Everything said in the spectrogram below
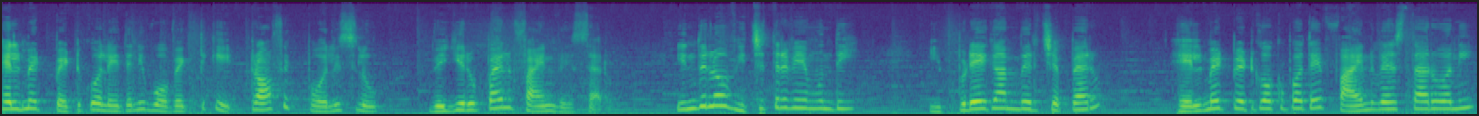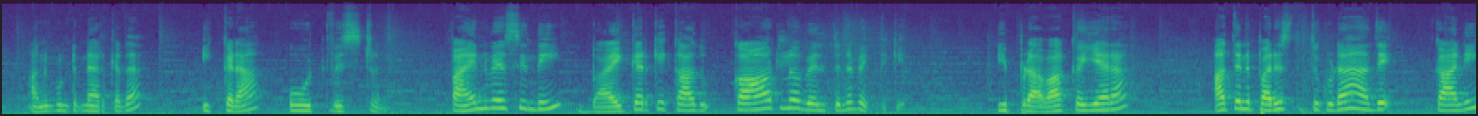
హెల్మెట్ పెట్టుకోలేదని ఓ వ్యక్తికి ట్రాఫిక్ పోలీసులు వెయ్యి రూపాయలు ఫైన్ వేశారు. ఇందులో విచిత్రమేముంది? ఇప్పుడేగా మీరు చెప్పారు? హెల్మెట్ పెట్టుకోకపోతే ఫైన్ వేస్తారు అని అనుకుంటున్నారు కదా. ఇక్కడ ఓ ట్విస్ట్ ఉంది. ఫైన్ వేసింది బైకర్కి కాదు కారులో వెళ్తున్న వ్యక్తికి. ఇప్పుడు అవాక్కయ్యారా అతని పరిస్థితి కూడా అదే. కానీ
